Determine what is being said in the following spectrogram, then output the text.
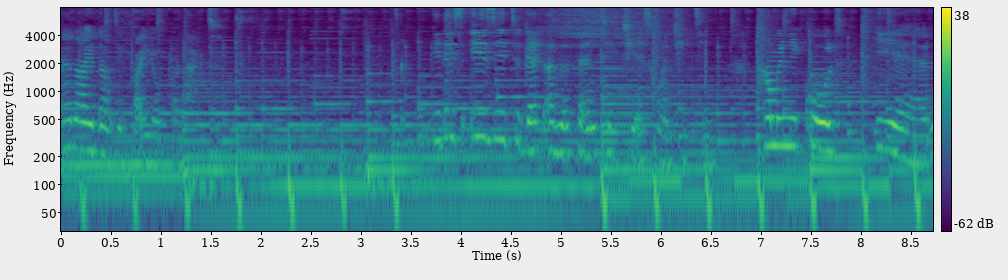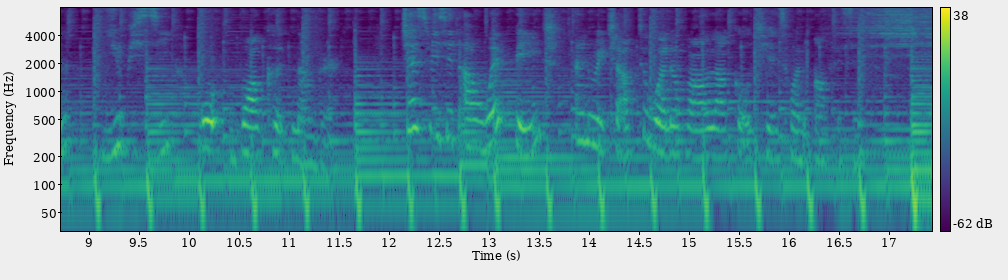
and identify your product. It is easy to get an authentic GS1 GTIN, commonly called EAN, UPC or barcode number just visit our webpage and reach out to one of our local GS1 offices.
